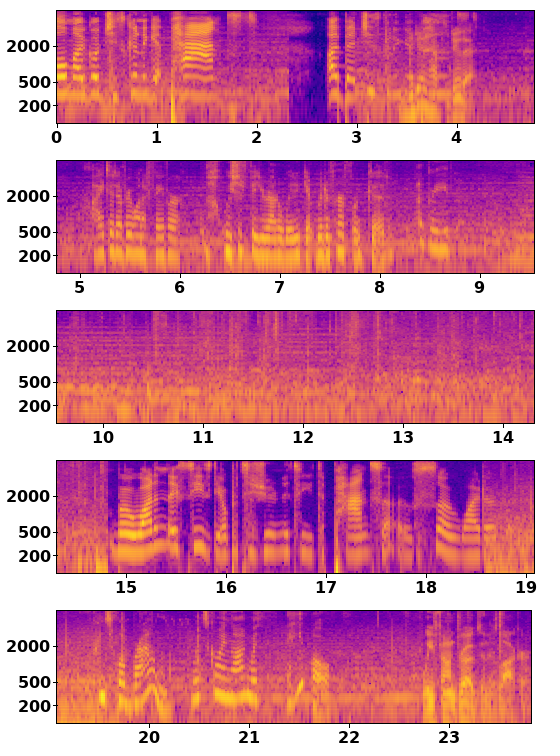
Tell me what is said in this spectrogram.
Oh my god, she's gonna get pantsed. I bet she's gonna get. You didn't have to do pantsed. that. I did everyone a favor. We should figure out a way to get rid of her for good. Agreed. Bro, why didn't they seize the opportunity to pants her? It was so wide open. Principal Brown, what's going on with Abel? We found drugs in his locker.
